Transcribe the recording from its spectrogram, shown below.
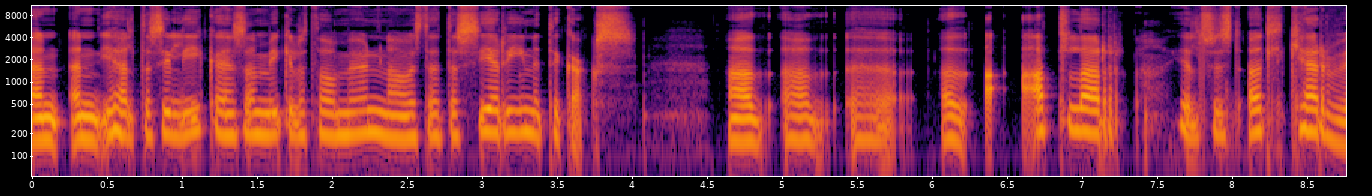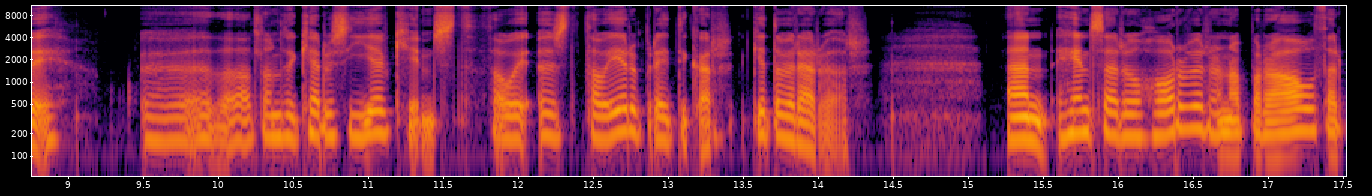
En, en ég held að sé líka eins og mikilvægt þá að munna og þetta sé ríni til gags að, að, uh, að allar, ég held að öll kerfi uh, eða allan þau kerfi sem ég hef kynst þá, þá eru breytingar, geta verið erfiðar en hins eru horfur hana bara á þær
